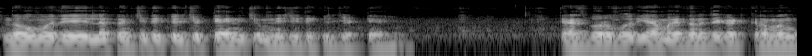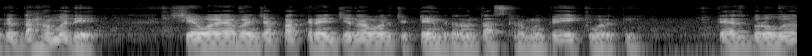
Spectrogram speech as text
नऊमध्ये लखनची देखील चिठ्ठी आणि चिमण्याची देखील चिठ्ठी आहे. त्याचबरोबर या मैदानाच्या गट क्रमांक दहामध्ये शेवाळ्याबांच्या पाखऱ्यांच्या नावानं चिठ्ठी आहे मित्रांनो तास क्रमांक एकवरती. त्याचबरोबर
